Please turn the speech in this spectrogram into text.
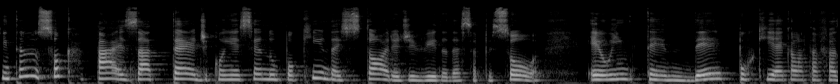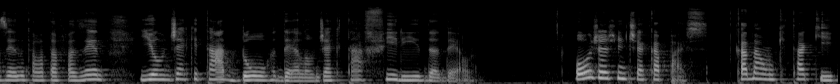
Então eu sou capaz até de conhecendo um pouquinho da história de vida dessa pessoa, eu entender por que é que ela está fazendo o que ela está fazendo e onde é que está a dor dela, onde é que está a ferida dela. Hoje a gente é capaz cada um que está aqui.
